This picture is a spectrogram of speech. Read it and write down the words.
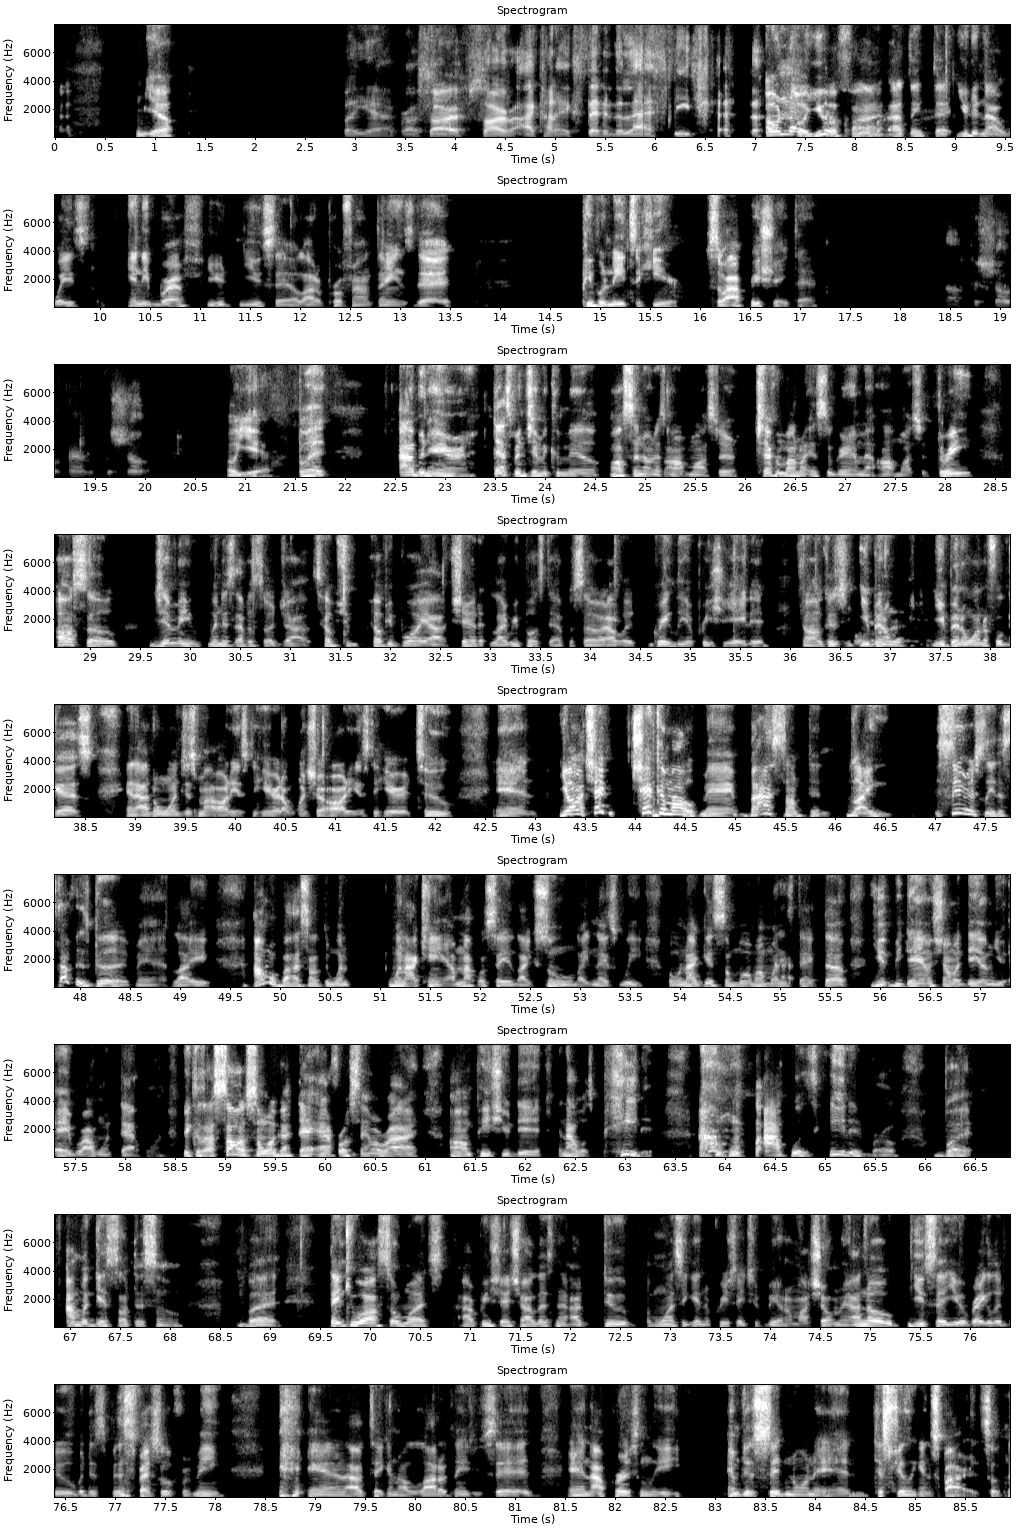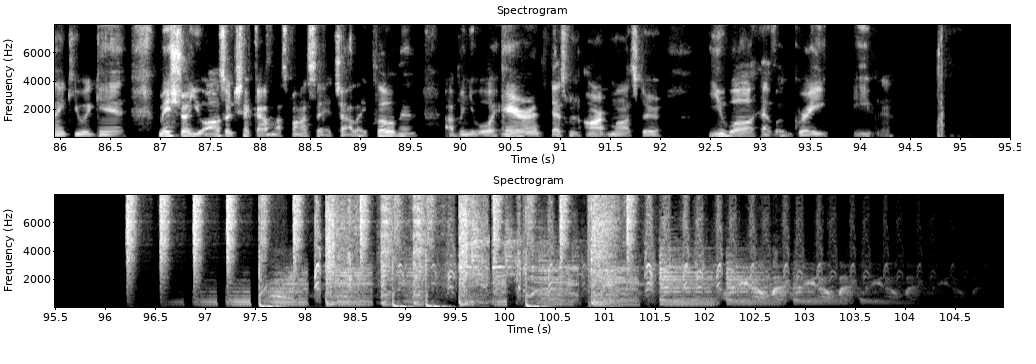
Yep. But yeah, bro. Sorry, sorry. I kind of extended the last speech. oh no, you are fine. I think that you did not waste any breath. You you said a lot of profound things that people need to hear. So I appreciate that. Uh, for sure, family, for sure. Oh yeah, but I've been Aaron. That's been Jimmy Camille, also known as Art Monster. Check him out on Instagram at Art Monster Three. Also, Jimmy, when this episode drops, help you help your boy out. Share it, like repost the episode. I would greatly appreciate it. Because uh, you've been a you've been a wonderful guest, and I don't want just my audience to hear it. I want your audience to hear it too. And y'all check check him out, man. Buy something. Like seriously, the stuff is good, man. Like I'm gonna buy something when when I can. I'm not gonna say like soon, like next week. But when I get some more of my money stacked up, you'd be damn sure I'm gonna DM you, hey bro, I want that one. Because I saw someone got that Afro Samurai um piece you did, and I was heated. I was heated, bro. But I'm gonna get something soon. But thank you all so much. I appreciate y'all listening. I do once again appreciate you being on my show, man. I know you said you're a regular dude, but this has been special for me. And I've taken a lot of things you said, and I personally am just sitting on it and just feeling inspired. So thank you again. Make sure you also check out my sponsor at Child Like Clothing. I've been your boy Aaron. That's been Art Monster. You all have a great evening.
